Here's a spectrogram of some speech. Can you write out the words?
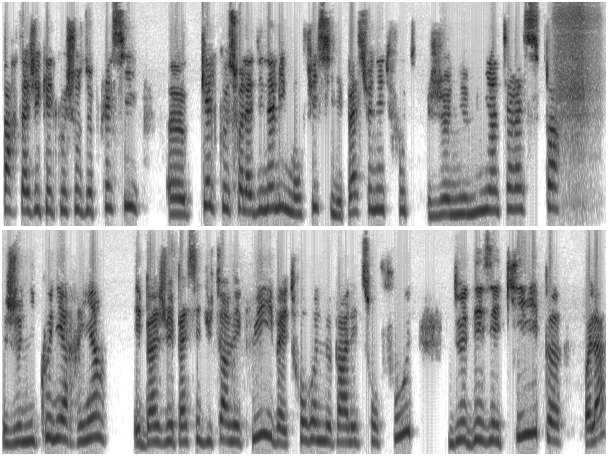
partager quelque chose de précis. Euh, quelle que soit la dynamique, mon fils, il est passionné de foot. Je ne m'y intéresse pas. Je n'y connais rien. Et eh ben, je vais passer du temps avec lui. Il va être heureux de me parler de son foot, de des équipes. Voilà,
